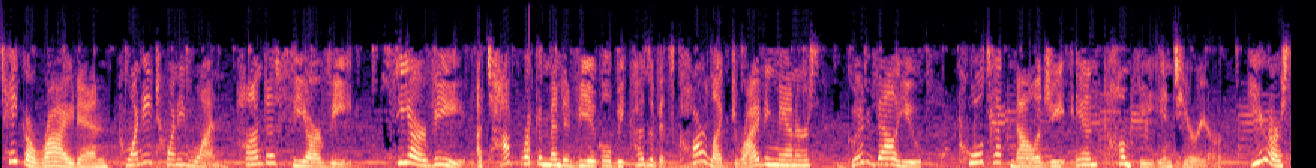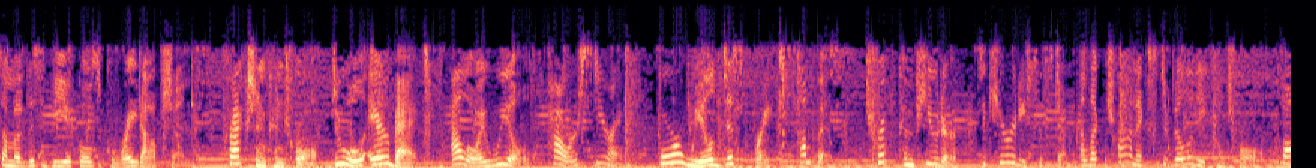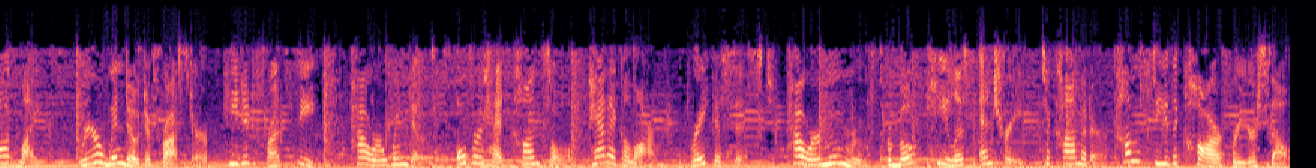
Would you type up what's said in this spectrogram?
Take a ride in 2021 Honda CRV. CRV, a top recommended vehicle because of its car-like driving manners, good value, cool technology, and comfy interior. Here are some of this vehicle's great options. Traction control, dual airbags, alloy wheels, power steering, four-wheel disc brakes, compass, trip computer, security system, electronic stability control, fog lights, rear window defroster, heated front seats, power windows, overhead console, panic alarm, brake assist, power moonroof, remote keyless entry, tachometer. Come see the car for yourself.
